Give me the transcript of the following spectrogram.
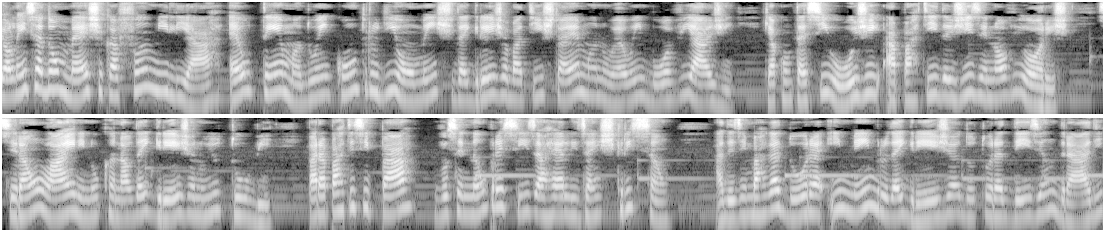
Violência doméstica familiar é o tema do encontro de homens da Igreja Batista Emanuel em Boa Viagem, que acontece hoje a partir das 19 horas. Será online no canal da igreja no YouTube. Para participar, você não precisa realizar inscrição. A desembargadora e membro da igreja, doutora Deise Andrade,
